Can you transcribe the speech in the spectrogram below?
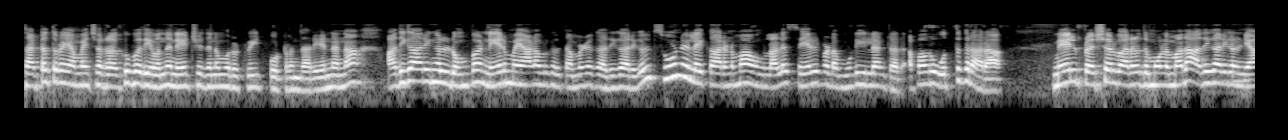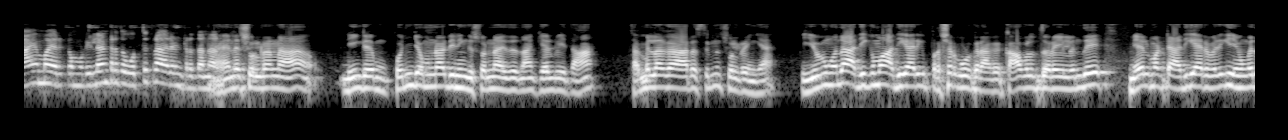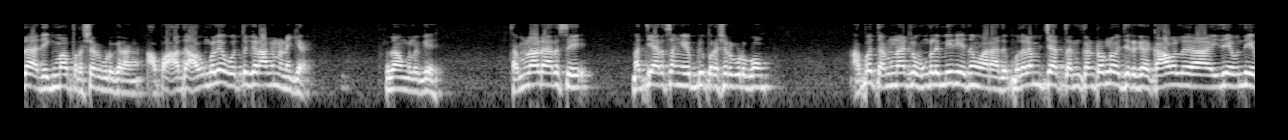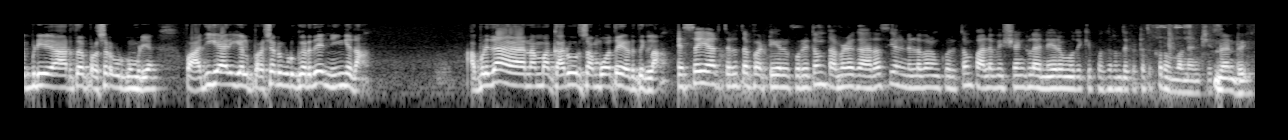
சட்டத்துறை அமைச்சர் ரகுபதி வந்து நேற்று தினம் ஒரு ட்வீட் போட்டிருந்தார். என்னன்னா அதிகாரிகள் ரொம்ப நேர்மையானவர்கள் தமிழக அதிகாரிகள். சூழ்நிலை காரணமாக அவங்களால செயல்பட முடியலன்றார். அப்போ அவர் ஒத்துக்கிறாரா? மேல் பிரஷர் வர்றது மூலமா தான் அதிகாரிகள் நியாயமா இருக்க முடியலன்றதை ஒத்துக்கிறாருன்றதான நான் என்ன சொல்கிறேன்னா நீங்கள் கொஞ்சம் முன்னாடி நீங்கள் சொன்ன இதுதான் கேள்வி தான் தமிழக அரசுன்னு சொல்கிறீங்க இவங்க தான் அதிகமாக அதிகாரிக்கு ப்ரெஷர் கொடுக்குறாங்க. காவல்துறையிலேருந்து மேல்மட்ட அதிகாரி வரைக்கும் இவங்க தான் அதிகமாக ப்ரெஷர் கொடுக்குறாங்க. அப்போ அது அவங்களே ஒத்துக்கிறாங்கன்னு நினைக்கிறேன். அதுதான் உங்களுக்கு? தமிழ்நாடு அரசு மத்திய அரசாங்கம் எப்படி ப்ரெஷர் கொடுக்கும்? அப்போ தமிழ்நாட்டில் உங்களை மீறி எதுவும் வராது. முதலமைச்சர் தன் கண்ட்ரோலில் வச்சிருக்கிற காவல் இதை வந்து எப்படி அடுத்த ப்ரெஷர் கொடுக்க முடியும்? இப்போ அதிகாரிகள் ப்ரெஷர் கொடுக்கறதே நீங்கள் தான் அப்படி தான் நம்ம கரூர் சம்பவத்தை எடுத்துக்கலாம். எஸ்ஐஆர் திருத்த பட்டியல் குறித்தும் தமிழக அரசியல் நிலவரம் குறித்தும் பல விஷயங்களை நேரம் ஒதுக்கி பகிர்ந்துகிட்டதுக்கு ரொம்ப நன்றி. நன்றி.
